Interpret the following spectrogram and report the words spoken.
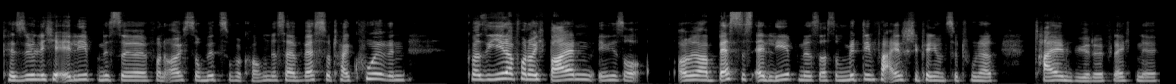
persönliche Erlebnisse von euch so mitzubekommen. Deshalb wäre es total cool, wenn quasi jeder von euch beiden irgendwie so euer bestes Erlebnis, was so mit dem Vereinsstipendium zu tun hat, teilen würde. Vielleicht eine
